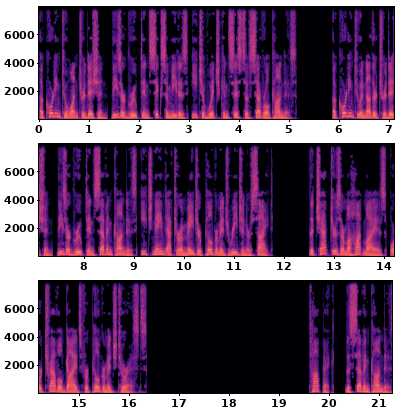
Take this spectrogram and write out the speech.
According to one tradition, these are grouped in six samhitas, each of which consists of several khandas. According to another tradition, these are grouped in seven khandas, each named after a major pilgrimage region or site. The chapters are Mahatmyas, or travel guides for pilgrimage tourists. The seven khandas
